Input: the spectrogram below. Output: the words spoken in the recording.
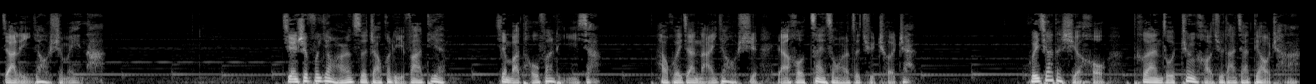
家里钥匙没拿。简师傅要儿子找个理发店。先把头发理一下，他回家拿钥匙，然后再送儿子去车站。回家的时候，特案组正好去他家调查，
